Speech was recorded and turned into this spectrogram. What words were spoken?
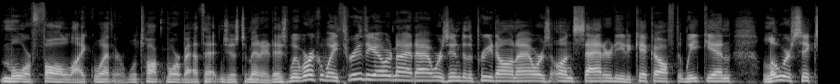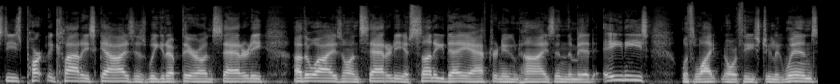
more fall like weather. We'll talk more about that in just a minute. As we work our way through the overnight hours into the pre dawn hours on Saturday to kick off the weekend, lower 60s, partly cloudy skies as we get up there on Saturday. Otherwise, on Saturday, a sunny day, afternoon highs in the mid 80s with light northeasterly winds.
